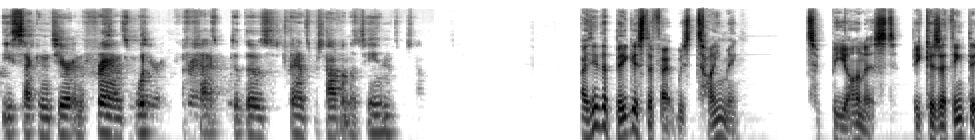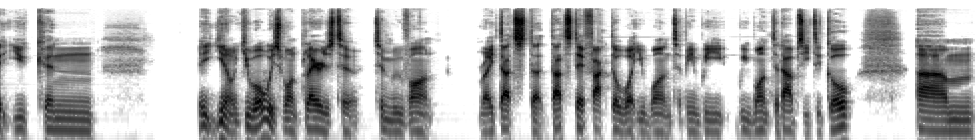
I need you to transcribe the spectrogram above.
the second tier in France. What effect did those transfers have on the team? I think the biggest effect was timing, to be honest, because I think that you can, you know, you always want players to to move on, right? That's that, that's de facto what you want. I mean, we we wanted Abzi to go, um,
